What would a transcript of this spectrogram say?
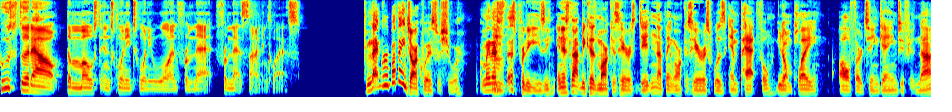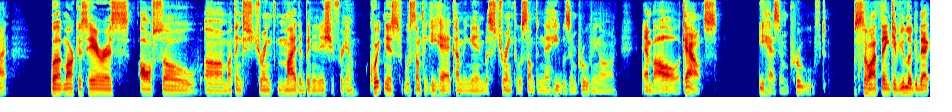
who stood out the most in 2021 from that from that signing class? From that group, I think Jarquez for sure. I mean, that's mm. that's pretty easy, and it's not because Marcus Harris didn't. I think Marcus Harris was impactful. You don't play all 13 games if you're not. But Marcus Harris also, um, I think strength might have been an issue for him. Quickness was something he had coming in, but strength was something that he was improving on. And by all accounts, he has improved. So I think if you look at that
